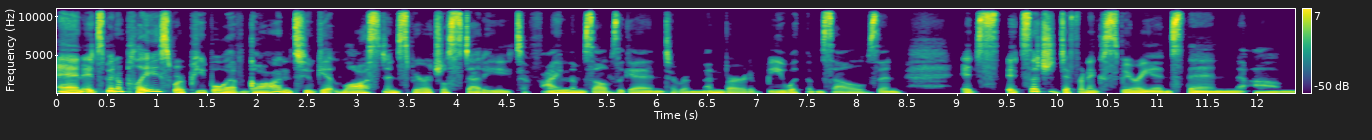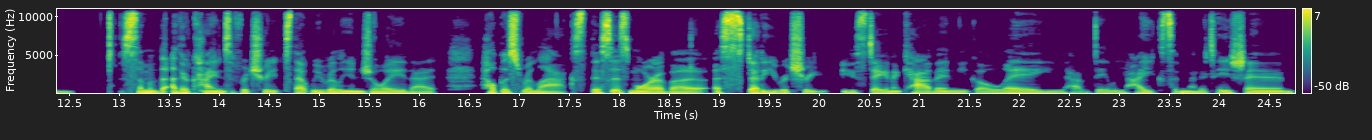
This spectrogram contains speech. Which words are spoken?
And it's been a place where people have gone to get lost in spiritual study to find themselves again to remember to be with themselves. And it's it's such a different experience than um, some of the other kinds of retreats that we really enjoy that help us relax. This is more of a, a study retreat. You stay in a cabin, you go away, you have daily hikes and meditation.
